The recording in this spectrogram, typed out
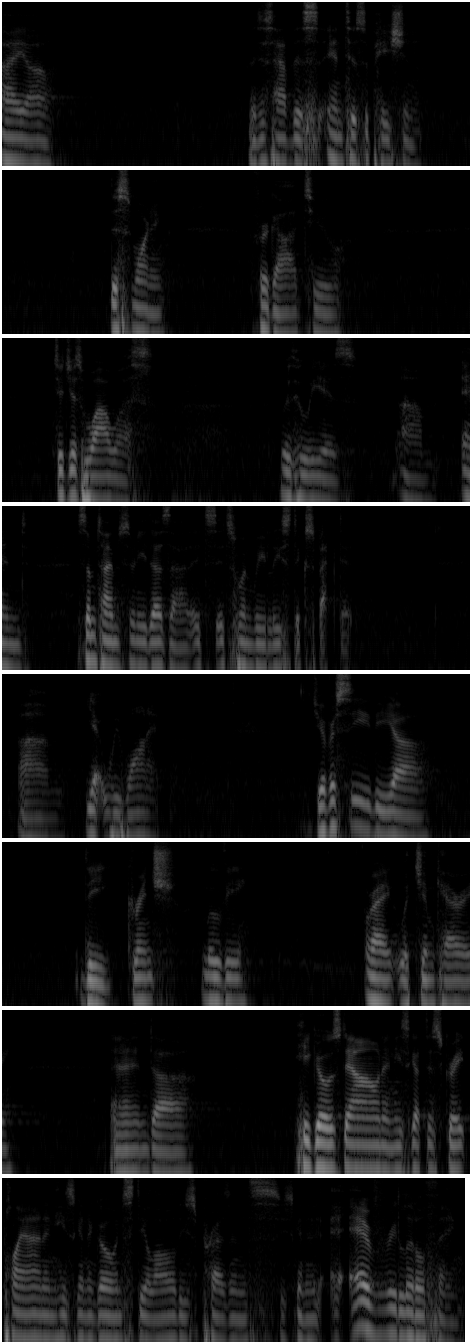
I, uh, I just have this anticipation this morning for God to, to just wow us with who He is. Um, and sometimes when He does that, it's, it's when we least expect it. Um, yet we want it. Did you ever see the, uh, the Grinch movie, right, with Jim Carrey? And uh, he goes down and he's got this great plan and he's going to go and steal all these presents. He's going to, every little thing.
